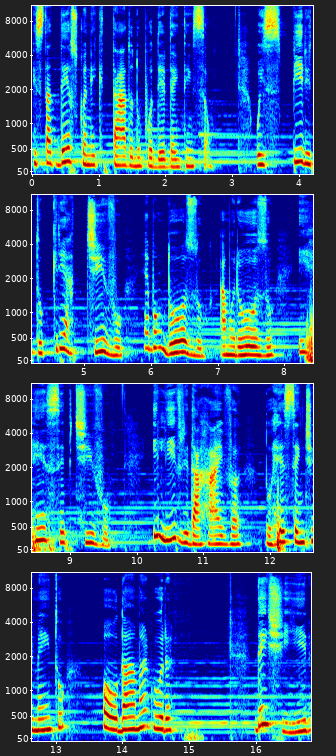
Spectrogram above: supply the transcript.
está desconectado do poder da intenção. O espírito criativo é bondoso, amoroso e receptivo e livre da raiva, do ressentimento ou da amargura. Deixe ir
